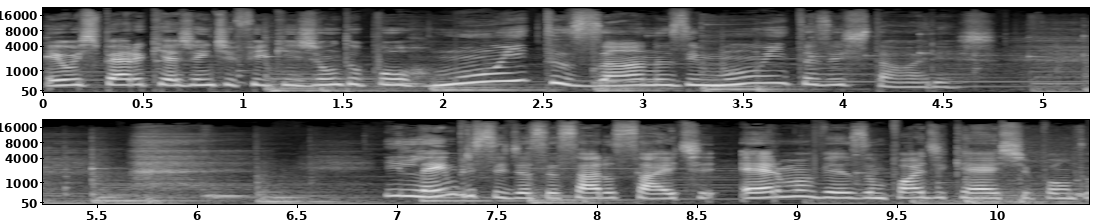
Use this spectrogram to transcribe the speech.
Eu espero que a gente fique junto por muitos anos e muitas histórias. E lembre-se de acessar o site era uma vez um podcast.com.br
